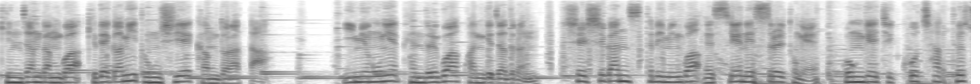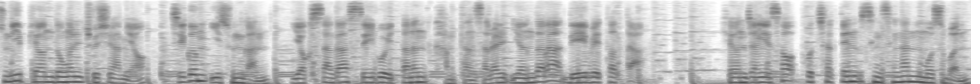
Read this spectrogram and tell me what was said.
긴장감과 기대감이 동시에 감돌았다. 이명웅의 팬들과 관계자들은 실시간 스트리밍과 SNS를 통해 공개 직후 차트 순위 변동을 주시하며 지금 이 순간 역사가 쓰이고 있다는 감탄사를 연달아 내뱉었다. 현장에서 포착된 생생한 모습은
